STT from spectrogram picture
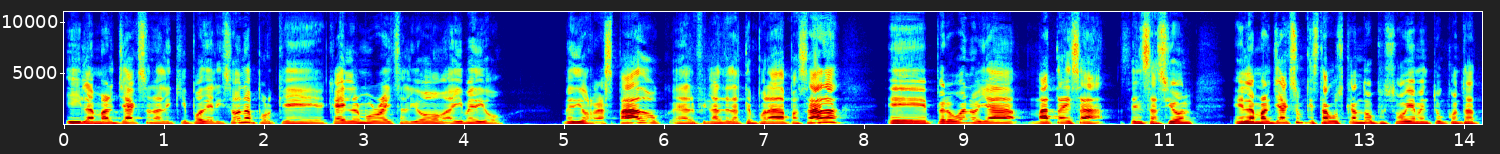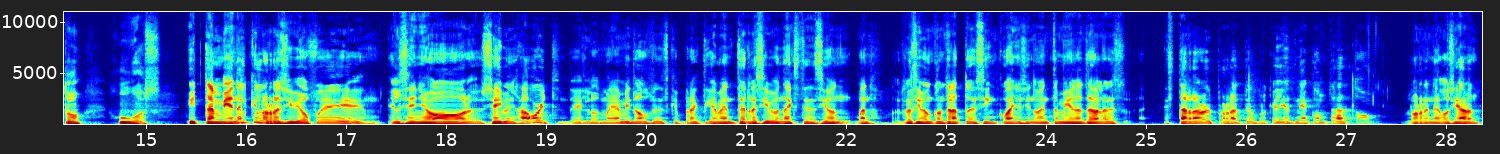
y Lamar Jackson al equipo de Arizona porque Kyler Murray salió ahí medio, medio raspado eh, al final de la temporada pasada. Eh, pero bueno, ya mata esa sensación el Lamar Jackson que está buscando pues obviamente un contrato jugoso. Y también el que lo recibió fue el señor Saban Howard de los Miami Dolphins, que prácticamente recibió una extensión, bueno, recibió un contrato de 5 años y 90 millones de dólares. Está raro el prorrateo porque él ya tenía contrato, lo renegociaron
